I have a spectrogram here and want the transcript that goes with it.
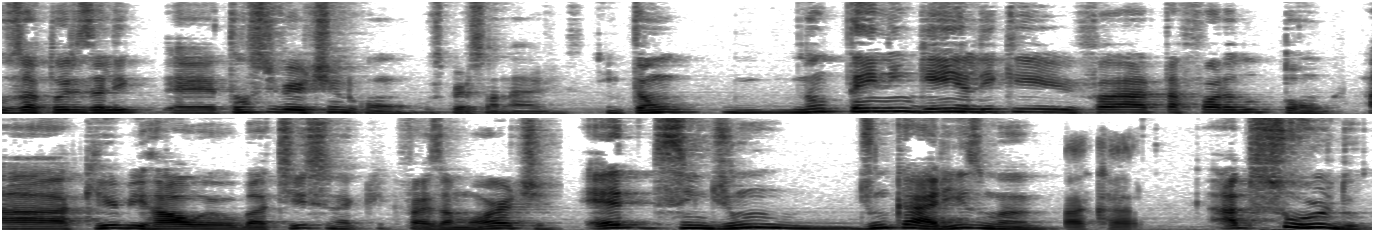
os atores ali estão é, se divertindo com os personagens. Então, não tem ninguém ali que fala, ah, tá fora do tom. A Kirby Howell Batiste, né, que faz a morte, é, assim, de um, de um carisma ah, absurdo.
